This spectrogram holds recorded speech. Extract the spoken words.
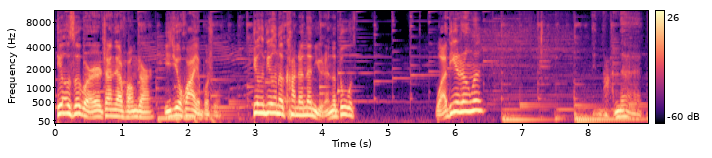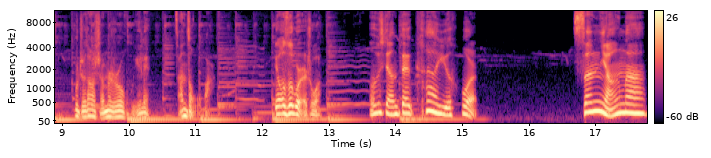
吊死鬼站在旁边，一句话也不说，定定的看着那女人的肚子。我低声问：“那男的不知道什么时候回来，咱走吧。”吊死鬼说：“我想再看一会儿。”三娘呢，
